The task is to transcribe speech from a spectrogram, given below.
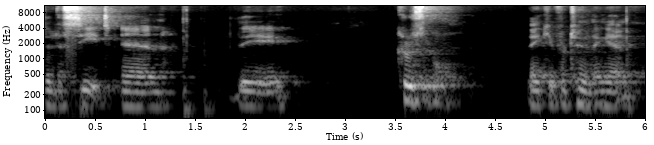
the deceit in the crucible. Thank you for tuning in.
